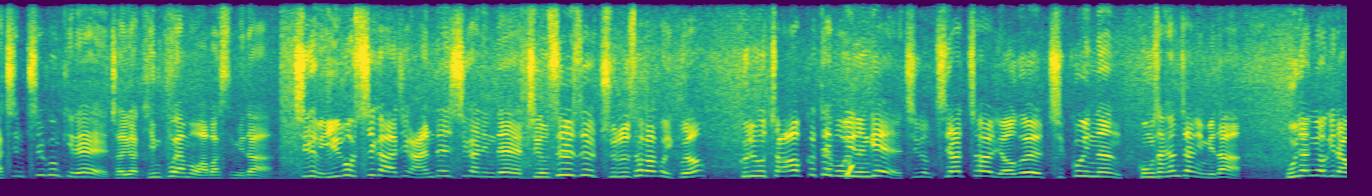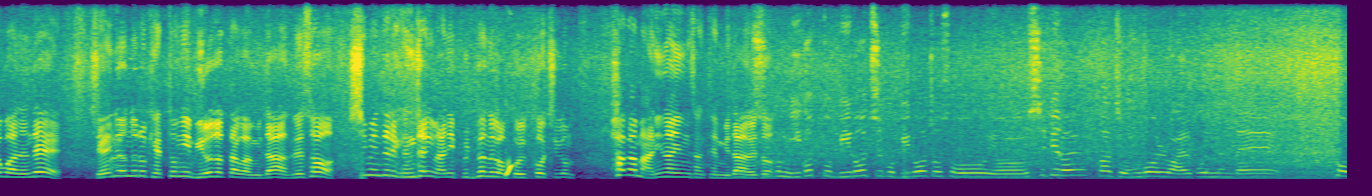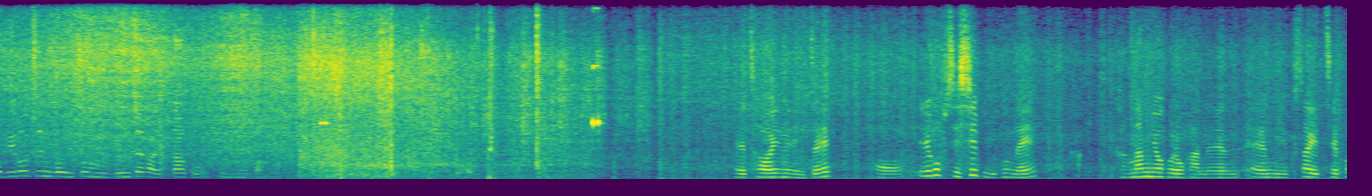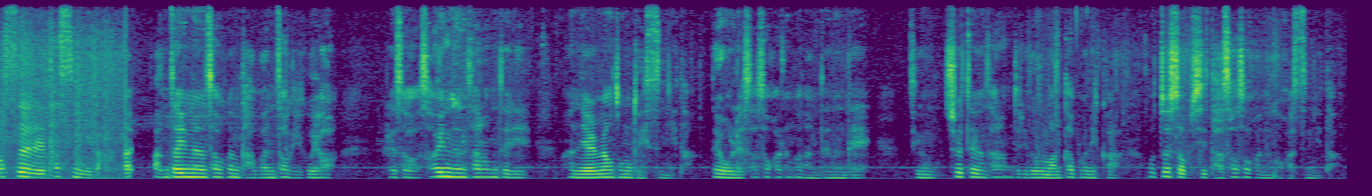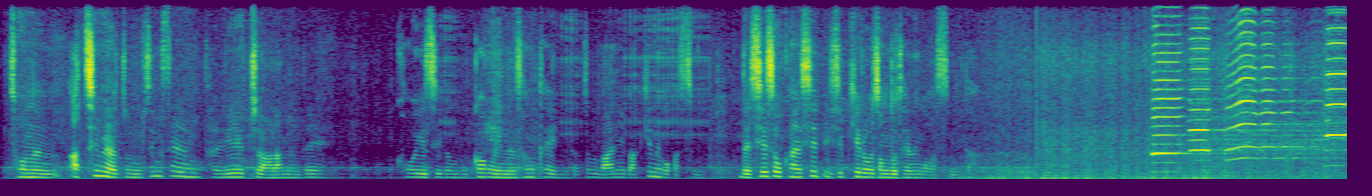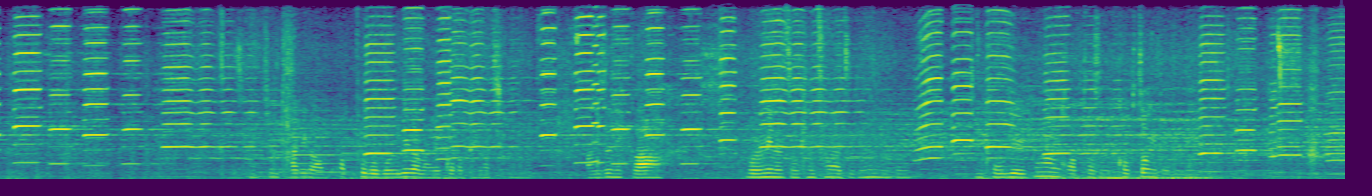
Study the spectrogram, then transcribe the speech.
아침 출근길에 저희가 김포에 한번 와봤습니다. 지금 7시가 아직 안 된 시간인데 지금 슬슬 줄을 서가고 있고요. 그리고 저 끝에 보이는 게 지금 지하철역을 짓고 있는 공사 현장입니다. 운양역이라고 하는데 내년으로 개통이 미뤄졌다고 합니다. 그래서 시민들이 굉장히 많이 불편을 겪고 있고 지금 화가 많이 나 있는 상태입니다. 그래서 지금 이것도 미뤄지고 미뤄져서 11월까지 온 걸로 알고 있는데 더 미뤄진 건 좀 문제가 있다고 봅니다. 네, 저희는 이제 어, 7시 12분에 강남역으로 가는 M647 버스를 탔습니다. 아, 앉아있는 석은 다 만석이고요. 그래서 서 있는 사람들이 한 10명 정도 있습니다. 네, 원래 서서 가는 건 안 되는데 지금 출퇴근 사람들이 너무 많다 보니까 어쩔 수 없이 다 서서 가는 것 같습니다. 저는 아침이라 좀 쌩쌩 달릴 줄 알았는데 거의 지금 못 가고 있는 상태입니다. 좀 많이 막히는 것 같습니다. 네, 시속 한 10, 20km 정도 되는 것 같습니다. 지금 좀 다리가 아- 아프고 멀미가 날 것 같아가지고 앉으니까 멀미는 좀 괜찮아지긴 했는데 좀 거기에 향한 것 같아서 걱정이 되긴 해요.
